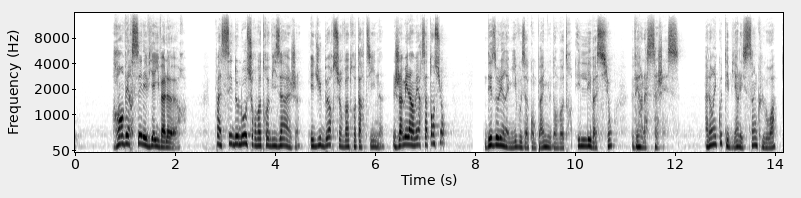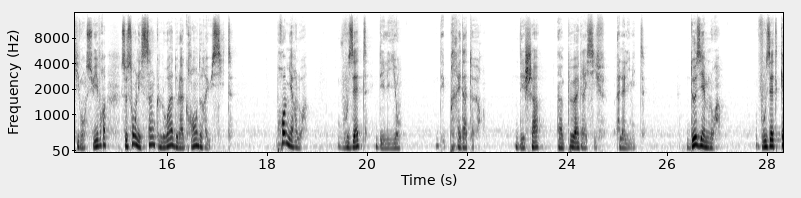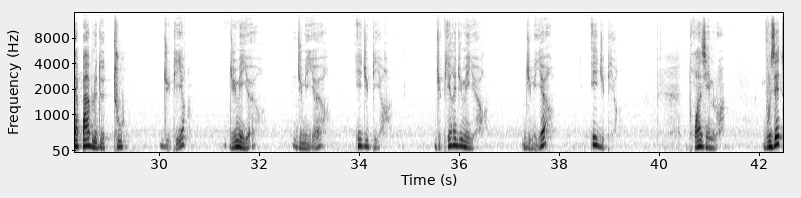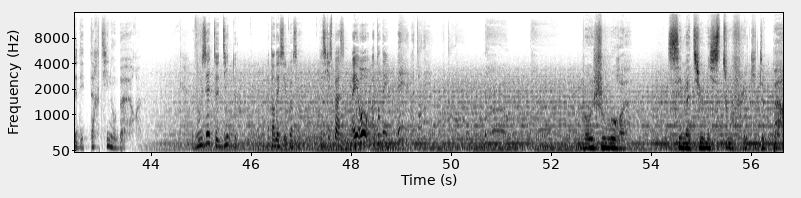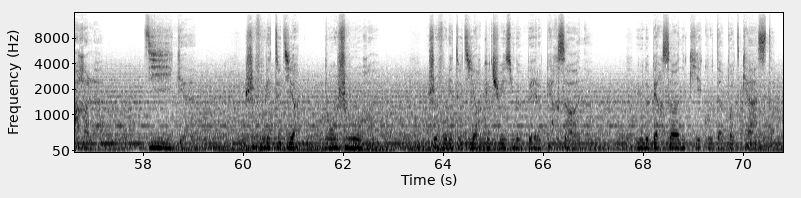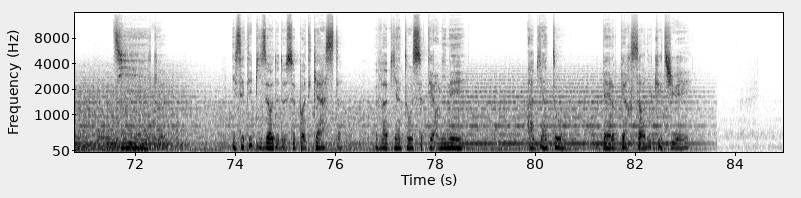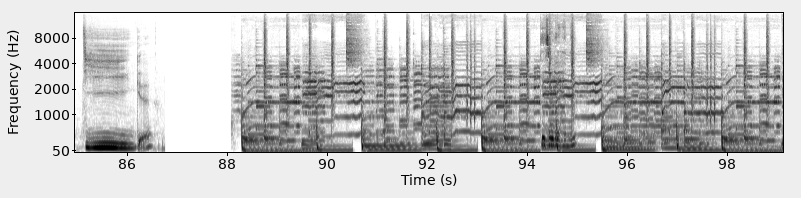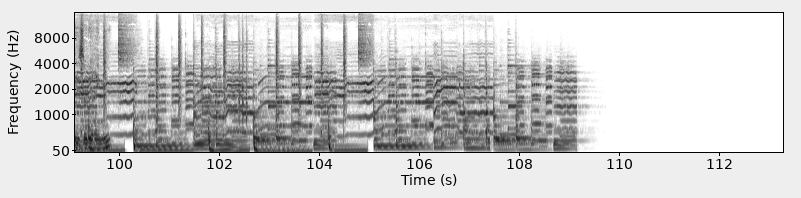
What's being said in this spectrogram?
Renversez les vieilles valeurs. Passez de l'eau sur votre visage et du beurre sur votre tartine. Jamais l'inverse, attention. Désolé Rémi vous accompagne dans votre élévation vers la sagesse. Alors écoutez bien les cinq lois qui vont suivre, ce sont les cinq lois de la grande réussite. Première loi, vous êtes des lions, des prédateurs, des chats un peu agressifs, à la limite. Deuxième loi, vous êtes capable de tout, du pire du meilleur, du meilleur et du pire. Du pire et du meilleur. Du meilleur et du pire. Troisième loi. Vous êtes des tartines au beurre. Vous êtes digne de... Attendez, c'est quoi ça? Qu'est-ce qui se passe? Eh oh, attendez Eh, attendez, Bonjour, c'est Mathieu Mistoufle qui te parle. Digue, je voulais te dire Bonjour. Je voulais te dire que tu es une belle personne. Une personne qui écoute un podcast. Dig. Et cet épisode de ce podcast va bientôt se terminer. À bientôt, belle personne que tu es. Dig. Désolé Rémi. Désolé Rémi.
